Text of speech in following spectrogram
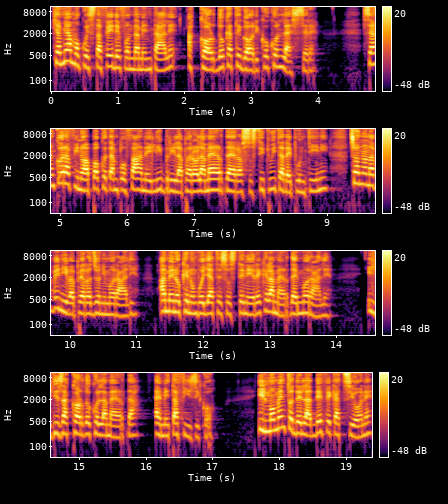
Chiamiamo questa fede fondamentale accordo categorico con l'essere. Se ancora fino a poco tempo fa nei libri la parola merda era sostituita dai puntini, ciò non avveniva per ragioni morali, a meno che non vogliate sostenere che la merda è immorale. Il disaccordo con la merda è metafisico. Il momento della defecazione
